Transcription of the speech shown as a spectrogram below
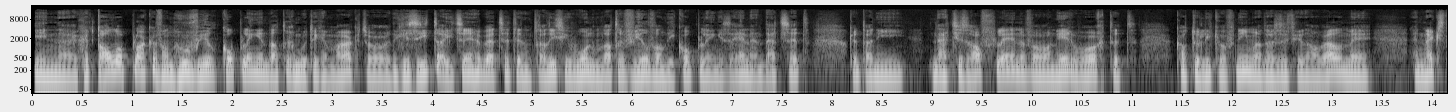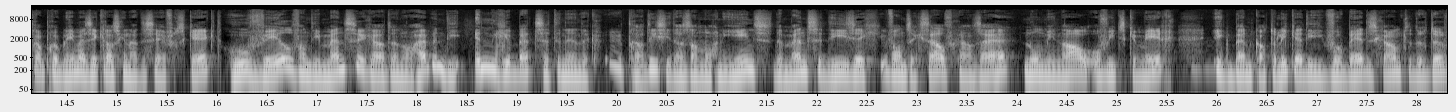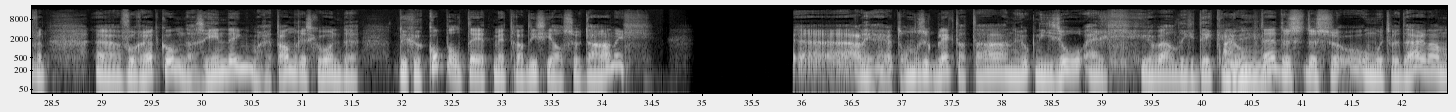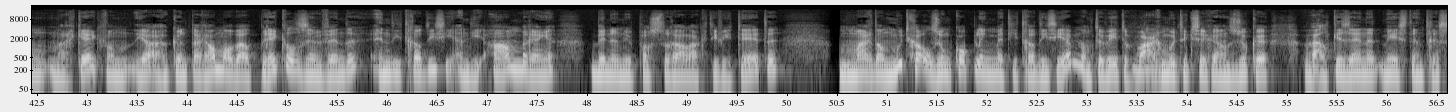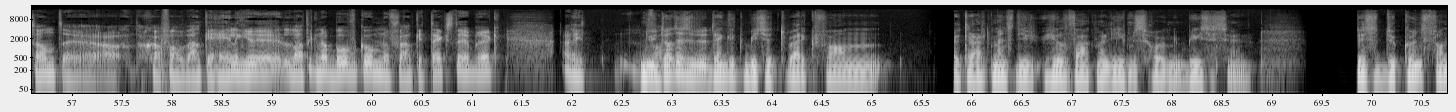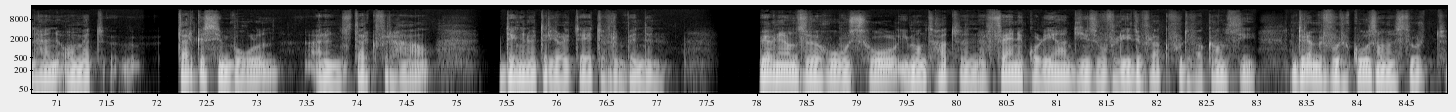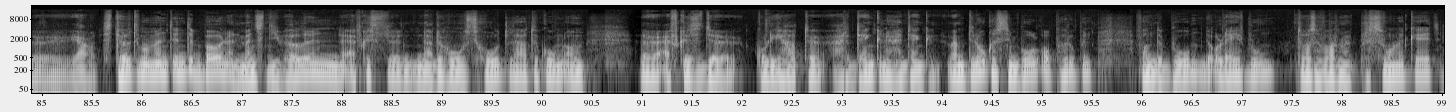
geen eh, getal op plakken van hoeveel koppelingen dat er moeten gemaakt worden. Je ziet dat iets ingebed zit in een traditie gewoon omdat er veel van die koppelingen zijn en that's it. Je kunt dat niet netjes aflijnen van wanneer wordt het katholiek of niet, maar daar zit je dan wel met een extra probleem. En zeker als je naar de cijfers kijkt, hoeveel van die mensen gaat er nog hebben die ingebed zitten in de traditie? Dat is dan nog niet eens de mensen die zich van zichzelf gaan zeggen, nominaal of ietsje meer, ik ben katholiek, hè, die voorbij de schaamte er durven eh, vooruitkomen. Dat is één ding, maar het andere is gewoon de, de gekoppeldheid met traditie als zodanig. Allee, uit onderzoek blijkt dat dat nu ook niet zo erg geweldig dik Ah, loopt. hè? hè. Dus, dus hoe moeten we daar dan naar kijken? Van, ja, je kunt daar allemaal wel prikkels in vinden in die traditie en die aanbrengen binnen je pastorale activiteiten. Maar dan moet je al zo'n koppeling met die traditie hebben om te weten waar moet ik ze gaan zoeken, welke zijn het meest interessant. Eh, dat gaat van welke heilige laat ik naar boven komen of welke teksten gebruik ik. Allee, Nu, van- dat is denk ik een beetje het werk van, uiteraard, mensen die heel vaak met levensbeschouwing bezig zijn. Het is de kunst van hen om met sterke symbolen en een sterk verhaal dingen uit de realiteit te verbinden. We hebben in onze hogeschool iemand gehad, een fijne collega, die is overleden vlak voor de vakantie. En toen hebben we ervoor gekozen om een soort uh, ja, stiltemoment in te bouwen en mensen die willen even naar de hogeschool te laten komen om uh, even de collega te herdenken en gedenken. We hebben toen ook een symbool opgeroepen van de boom, de olijfboom. Het was een warme persoonlijkheid.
